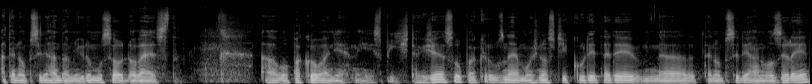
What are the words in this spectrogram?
a ten obsidián tam někdo musel dovést a opakovaně nejspíš. Takže jsou pak různé možnosti, kudy tedy eh, ten obsidián vozili.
